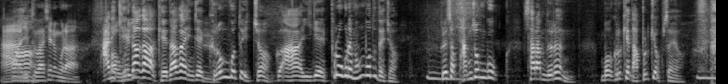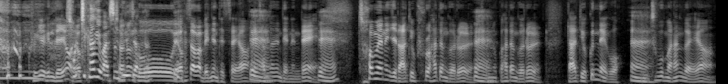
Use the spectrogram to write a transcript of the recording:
아, 아. 유튜브 하시는구나. 아니 아, 게다가 게다가 이제 음. 그런 것도 있죠. 그, 아 이게 프로그램 홍보도 되죠. 음. 그래서 방송국 사람들은 뭐 그렇게 나쁠 게 없어요. 그게 근데요. 솔직하게 역- 말씀드리자면. 저는 그 예. 역사가 몇 년 됐어요. 예. 한 3, 4년 됐는데 예. 처음에는 이제 라디오 프로 하던 거를 예. 삼육구 하던 거를 라디오 끝내고 예. 유튜브만 한 거예요.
